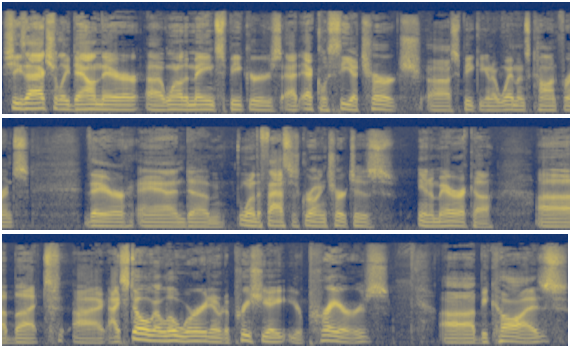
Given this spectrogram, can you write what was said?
She's actually down there, uh, one of the main speakers at Ecclesia Church, uh, speaking at a women's conference there, and um, one of the fastest growing churches in America. Uh, but I still a little worried and would appreciate your prayers uh, because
